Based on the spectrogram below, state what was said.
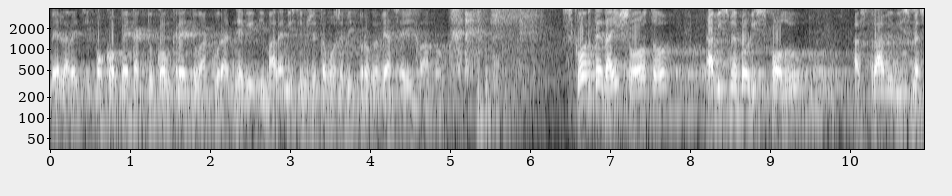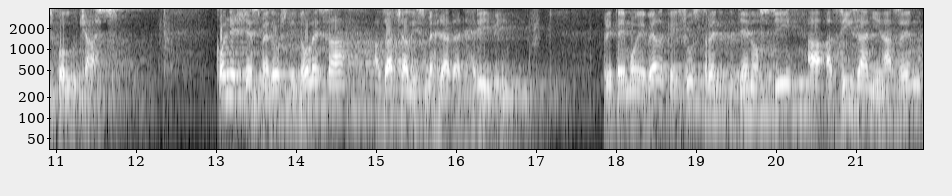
veľa vecí pokope, tak tú konkrétnu akurát nevidím. Ale myslím, že to môže byť problém viacerých chlapov. Skôr teda išlo o to, aby sme boli spolu a strávili sme spolu čas. Konečne sme došli do lesa a začali sme hľadať hríby. Pri tej mojej veľkej sústredenosti a, zízaní na zem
